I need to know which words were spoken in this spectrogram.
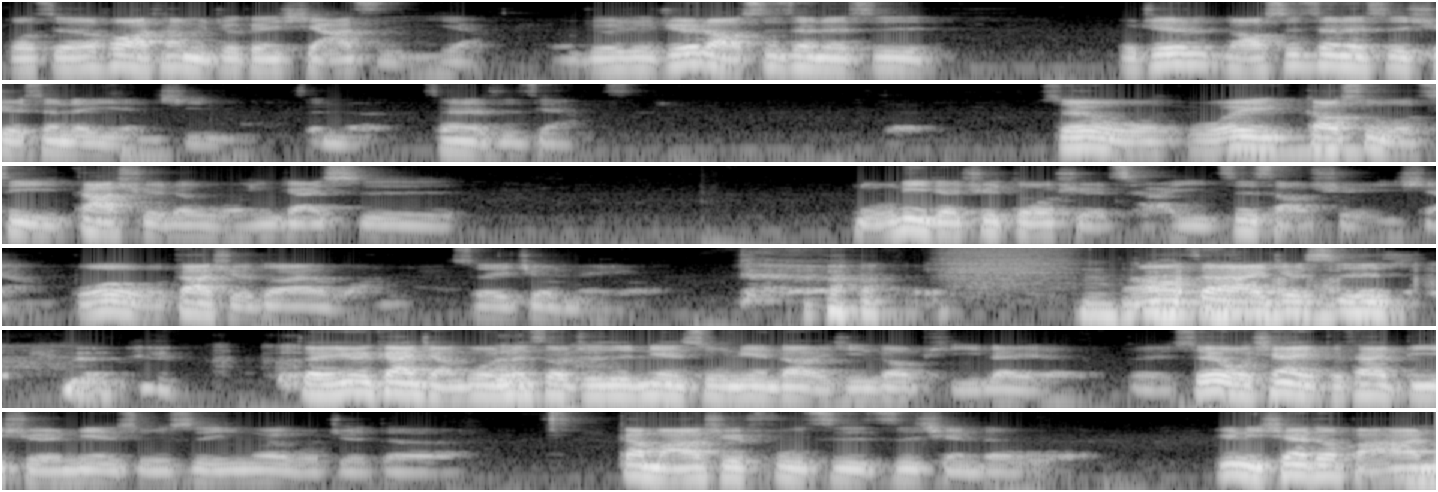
否则的话他们就跟瞎子一样。我觉得我觉得老师真的是，我觉得老师真的是学生的眼睛，真的真的是这样。对，所以我我会告诉我自己，大学的我应该是努力的去多学才艺，至少学一项。不过我大学都在玩，所以就没有。然后再来就是。对，因为刚才讲过，那时候就是念书念到已经都疲累了，对，所以我现在也不太逼学生念书，是因为我觉得干嘛要去复制之前的我？因为你现在都把它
